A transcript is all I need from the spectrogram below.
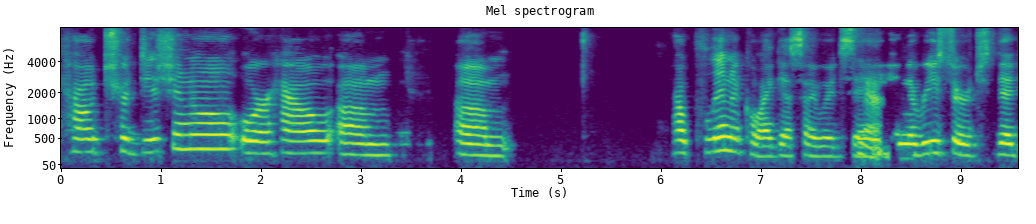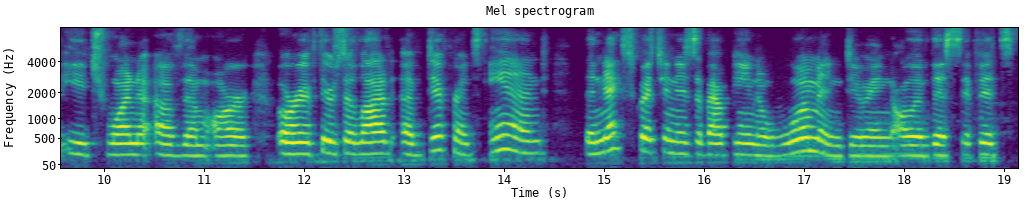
how traditional or how um, um, how clinical, I guess I would say, yeah. in the research that each one of them are, or if there's a lot of difference. And the next question is about being a woman doing all of this. If it's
